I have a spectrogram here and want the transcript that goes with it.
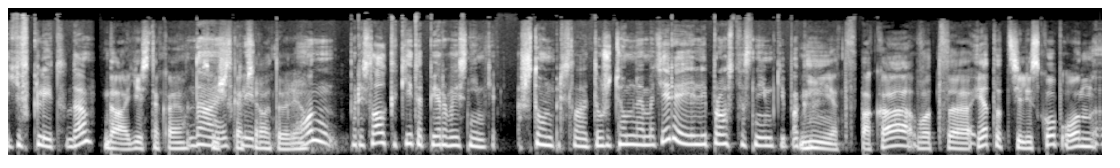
Евклид, да? Да, есть такая да, космическая Евклид. обсерватория. Он прислал какие-то первые снимки. Что он прислал? Это уже темная материя или просто снимки пока? Нет, пока вот э, этот телескоп, он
